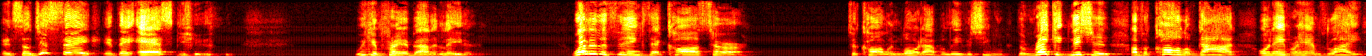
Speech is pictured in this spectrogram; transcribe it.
And so just say if they ask you, we can pray about it later. One of the things that caused her to call him Lord, I believe, is she the recognition of the call of God on Abraham's life.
